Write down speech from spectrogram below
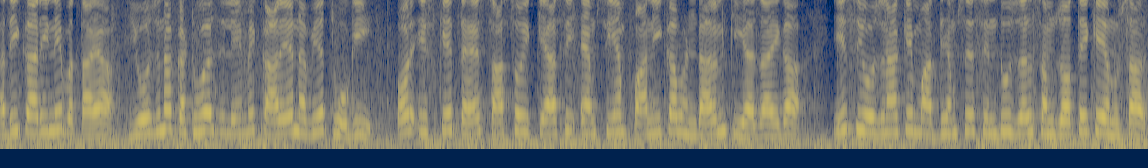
अधिकारी ने बताया, योजना कठुआ ज़िले में कार्यान्वित होगी और इसके तहत सात सौ इक्यासी एम पानी का भंडारण किया जाएगा। इस योजना के माध्यम से सिंधु जल समझौते के अनुसार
